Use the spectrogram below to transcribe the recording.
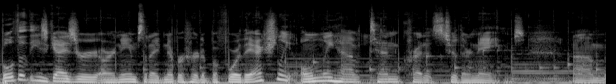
Both of these guys are, are names that I'd never heard of before. They actually only have 10 credits to their names. Um,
